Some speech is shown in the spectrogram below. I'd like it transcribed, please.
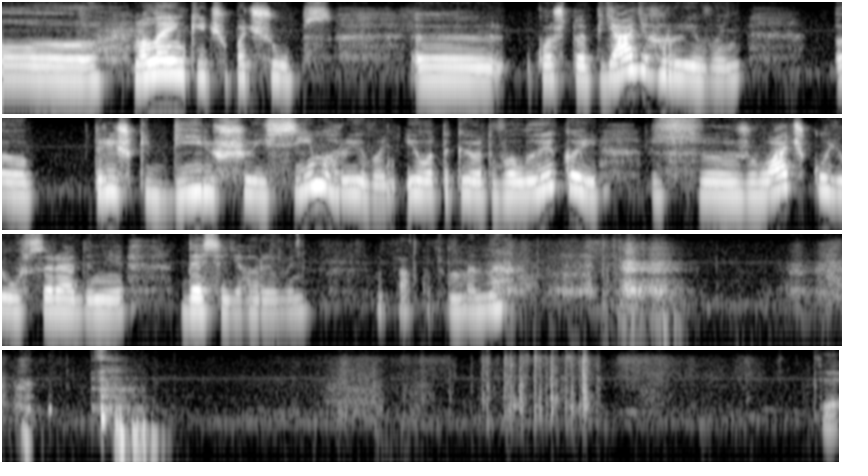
е, маленький чупа-чупс е, коштує 5 гривень, е, трішки більший 7 гривень, і от от великий з жувачкою всередині 10 гривень. Отак от у мене. Так.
